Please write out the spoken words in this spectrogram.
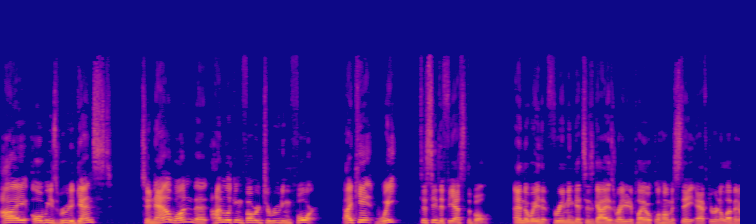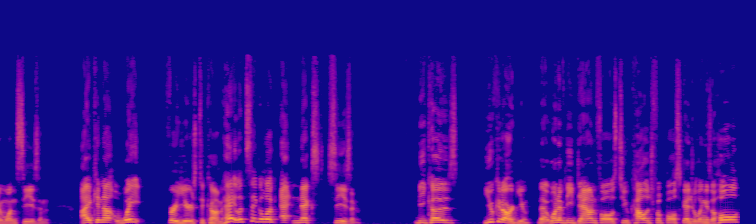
I always root against to now one that I'm looking forward to rooting for. I can't wait to see the Fiesta Bowl and the way that Freeman gets his guys ready to play Oklahoma State after an 11 and 1 season. I cannot wait for years to come. Hey, let's take a look at next season. Because you could argue that one of the downfalls to college football scheduling as a whole,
